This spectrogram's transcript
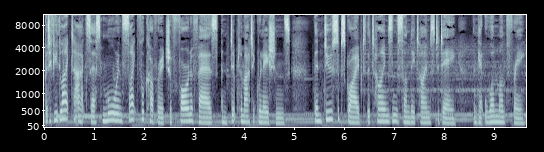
But if you'd like to access more insightful coverage of foreign affairs and diplomatic relations, then do subscribe to The Times and The Sunday Times today and get one month free.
